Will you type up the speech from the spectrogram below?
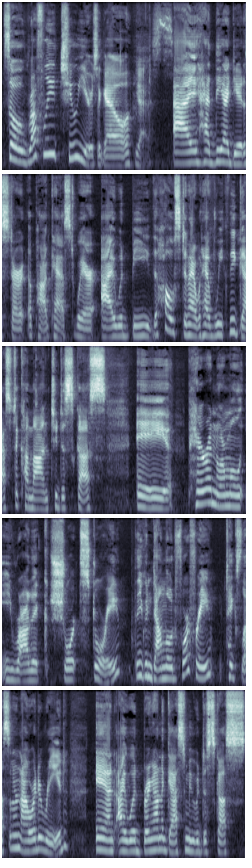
So, roughly two years ago, yes. I had the idea to start a podcast where I would be the host and I would have weekly guests to come on to discuss a paranormal erotic short story that you can download for free. It takes less than an hour to read. And I would bring on a guest and we would discuss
